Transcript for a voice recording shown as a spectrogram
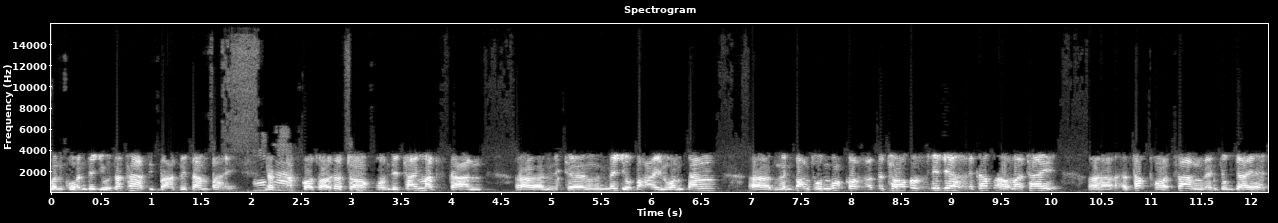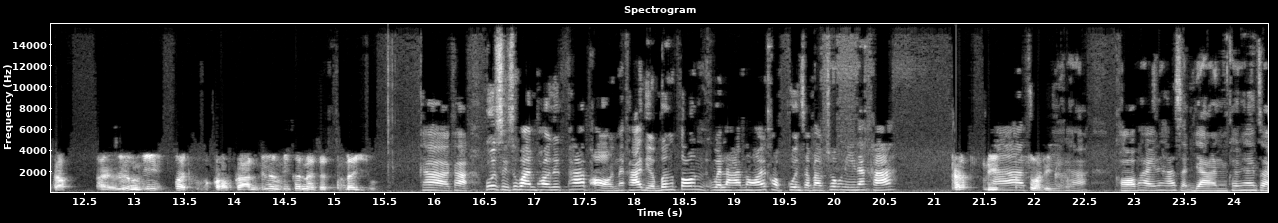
มันควรจะอยู่สัก50บาทด้วยซ้ำไปอ๋อค่ะนะครับกสทชควรจะใช้มาตรการเอ่อในเชิงนโยบายรวมทั้งเอ่อเงินกองทุนของกสทชก็เยอะๆนะครับ เอามาใช้ทัพพอร์ตสร้างแรงจูงใจให้กับเอ่อเรื่องนี้เพื่อประกอบการเรื่องนี้ก็น่าจะได้อยู่ค่ะค่ะคุณศรีสุวรรณพอนึกภาพออกนะคะ เดี๋ยวเบื้องต้นเวลาน้อยขอบคุณสำหรับช่วงนี้นะคะ ครับดีค่ะสวัสดีครับค่ะ ขออภัยนะคะ สัญญาณค่อนข้างจะ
